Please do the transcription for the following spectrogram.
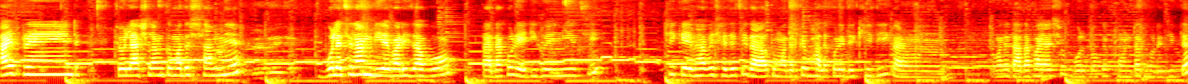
হাই ফ্রেন্ড, চলে আসলাম তোমাদের সামনে। বলেছিলাম বিয়ে বাড়ি যাব, তা দেখো রেডি হয়ে নিয়েছি। ঠিক এইভাবে সেজেছি দাঁড়াও তোমাদেরকে ভালো করে দেখিয়ে দিই, কারণ তোমাদের দাদা ভাই আসুক, বলব ওকে ফোনটা ধরে দিতে,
